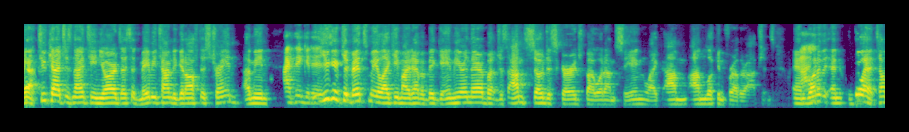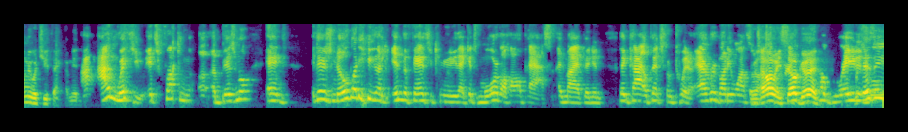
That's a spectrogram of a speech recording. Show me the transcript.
yeah, two catches, 19 yards. I said, maybe time to get off this train. I mean, I think it is. you can convince me like he might have a big game here and there, but just I'm so discouraged by what I'm seeing. Like I'm I'm looking for other options. And I- one of the and go ahead, tell me what you think. I mean, I, I'm with you. It's fucking uh, abysmal, and there's nobody like in the fantasy community that gets more of a hall pass, in my opinion, than Kyle Pitts from Twitter. Everybody wants to. oh, he's so good. How great his Is he?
